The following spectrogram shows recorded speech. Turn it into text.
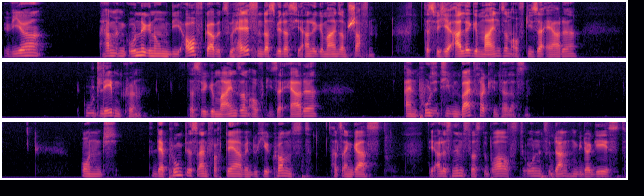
wir haben im Grunde genommen die Aufgabe zu helfen, dass wir das hier alle gemeinsam schaffen. Dass wir hier alle gemeinsam auf dieser Erde gut leben können. Dass wir gemeinsam auf dieser Erde einen positiven Beitrag hinterlassen. Und der Punkt ist einfach der, wenn du hier kommst als ein Gast, dir alles nimmst, was du brauchst, ohne zu danken wieder gehst,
